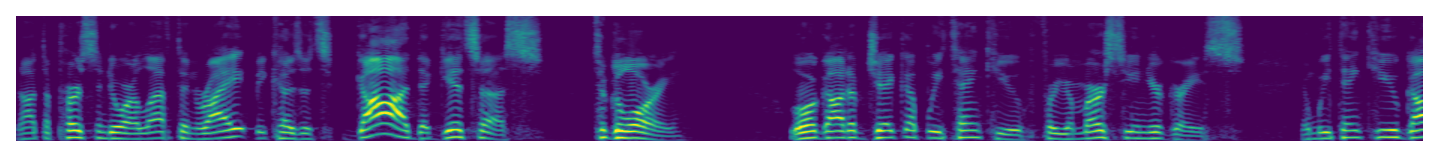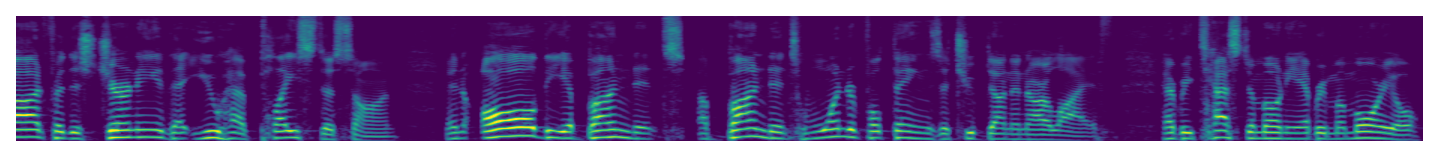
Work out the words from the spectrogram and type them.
not the person to our left and right, because it's God that gets us to glory. Lord God of Jacob, we thank you for your mercy and your grace. And we thank you, God, for this journey that you have placed us on and all the abundance, abundance, wonderful things that you've done in our life. Every testimony, every memorial,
